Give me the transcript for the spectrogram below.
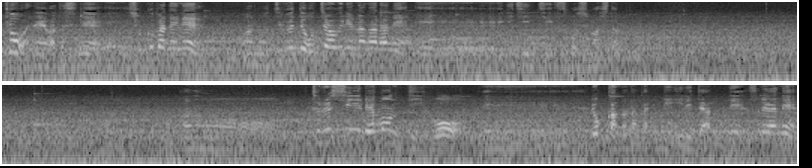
ー、今日はね私ね職場でねあの自分でお茶を入れながらね、えー、一日過ごしました。あのトゥルシーレモンティーを、えー、ロッカーの中にね入れてあってそれはね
